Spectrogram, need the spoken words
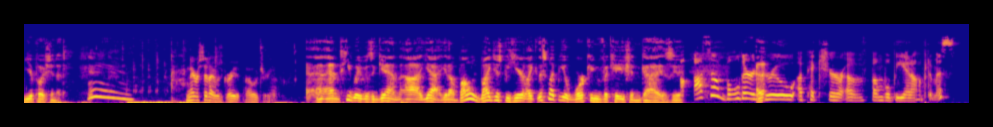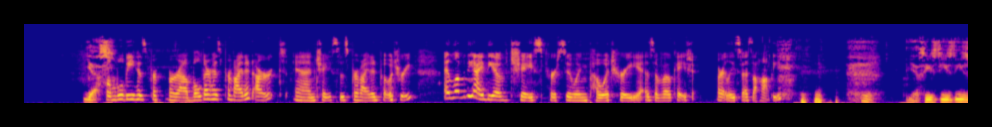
You're pushing it. I never said I was great at poetry. And Heatwave is again, uh, yeah, you know, Bumblebee might just be here, like, this might be a working vacation, guys. Also, Boulder Uh, drew a picture of Bumblebee and Optimus. Yes. Bumblebee has, pro- or uh, Boulder has provided art, and Chase has provided poetry. I love the idea of Chase pursuing poetry as a vocation, or at least as a hobby. Yes, he's, he's, he's,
